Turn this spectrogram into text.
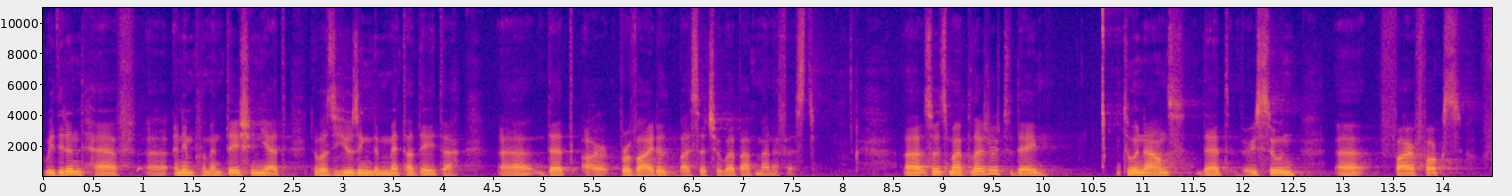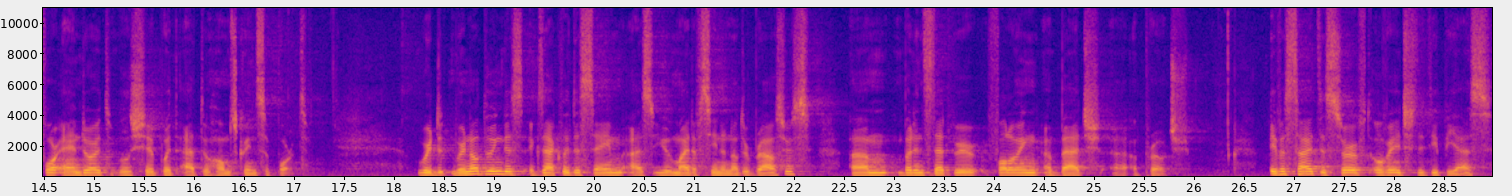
we didn't have uh, an implementation yet that was using the metadata uh, that are provided by such a web app manifest. Uh, so it's my pleasure today to announce that very soon uh, Firefox for Android will ship with add to home screen support. We're, we're not doing this exactly the same as you might have seen in other browsers, um, but instead we're following a batch uh, approach. If a site is served over HTTPS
